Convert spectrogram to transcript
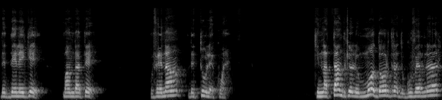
des délégués mandatés venant de tous les coins qui n'attendent que le mot d'ordre du gouverneur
